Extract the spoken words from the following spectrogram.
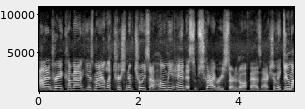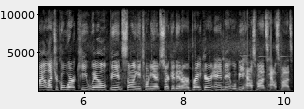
Andre come out. He is my electrician of choice, a homie and a subscriber. He started off as actually. Do my electrical work. He will be installing a 20 amp circuit in our breaker and it will be house mods, house mods,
